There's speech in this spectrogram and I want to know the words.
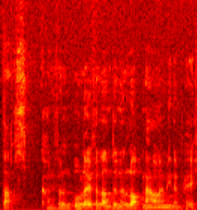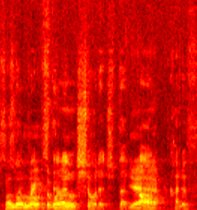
that's kind of all over London a lot now? I mean, in places well, like the world, Shoreditch that yeah. are kind of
